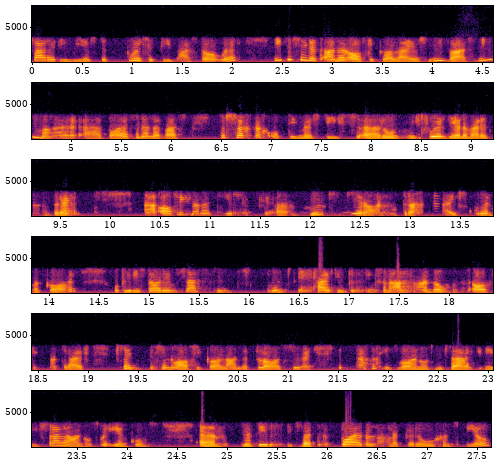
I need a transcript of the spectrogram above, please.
verre die meeste positief was daaroor. Nie te sê dat ander Afrika leiers nie was nie, maar uh, baie van hulle was versigtig optimisties uh, rondom die voordele wat dit kan bring uh, Afrika natuurlik uh, moet meer aan dryf onder mekaar op hierdie stadium slegs 15% van alle handel wat Afrika dryf vind tussen Afrika lande plaas. So dit is regtig iets waaraan ons moet werk en hierdie vryhandelsooreenkoms ehm um, natuurlik iets wat 'n baie belangrike rol gaan speel.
